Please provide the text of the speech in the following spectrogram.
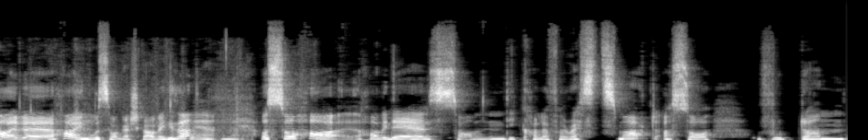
har, ha en god svangerskap, ikke sant? Ja, ja. Og så har, har vi det som de kaller for rest smart, altså hvordan,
